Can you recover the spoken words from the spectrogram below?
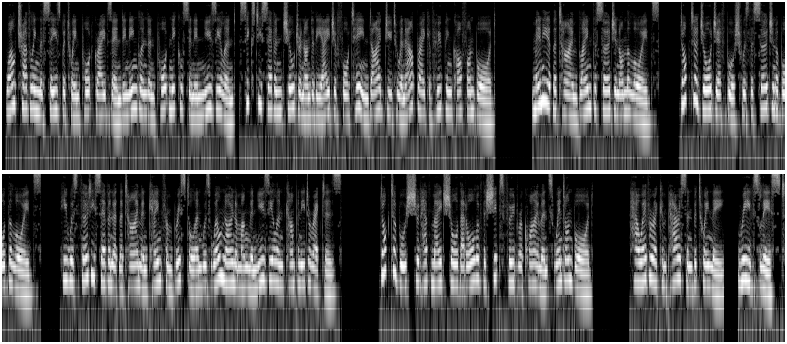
While travelling the seas between Port Gravesend in England and Port Nicholson in New Zealand, 67 children under the age of 14 died due to an outbreak of whooping cough on board. Many at the time blamed the surgeon on the Lloyds. Dr. George F. Bush was the surgeon aboard the Lloyds. He was 37 at the time and came from Bristol and was well known among the New Zealand Company directors. Dr. Bush should have made sure that all of the ship's food requirements went on board. However a comparison between the Reeves list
